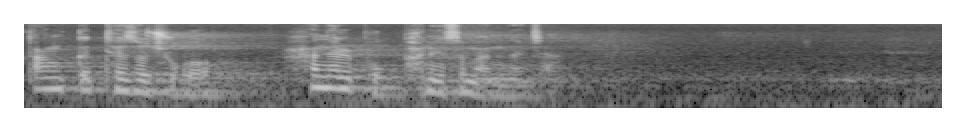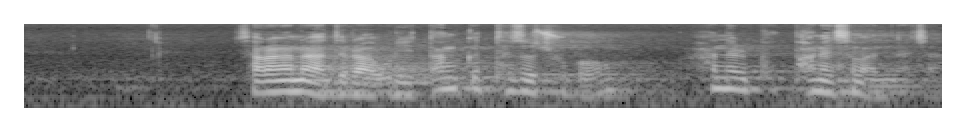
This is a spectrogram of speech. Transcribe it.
땅 끝에서 죽어 하늘 복판에서 만나자. 사랑하는 아들아, 우리 땅 끝에서 죽어 하늘 폭판에서 만나자.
